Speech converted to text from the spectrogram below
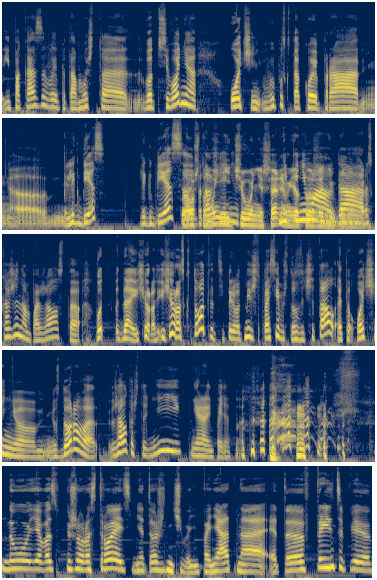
и показывай, потому что вот сегодня очень выпуск такой про э, ликбез, ликбез. Потому что мы ничего не, шарим, не я понимаю, тоже не да, понимаю. расскажи нам, пожалуйста. Вот, да, еще раз, еще раз кто-то. Теперь вот, Миша, спасибо, что зачитал. Это очень э, здорово. Жалко, что ни, ни разу непонятно. Ну, я вас спешу расстроить, мне тоже ничего не понятно. Это, в принципе,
